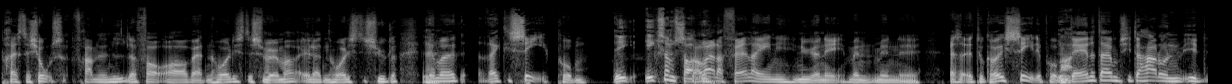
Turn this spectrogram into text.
præstationsfremmede midler for at være den hurtigste svømmer eller den hurtigste cykler, ja. Det må man ikke rigtig se på dem. Ikke, ikke som Så sådan. er der falder en i ny og næ, men, men øh, altså, du kan jo ikke se det på dem. Nej. Det andet, der, man sige, der har du en, et,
